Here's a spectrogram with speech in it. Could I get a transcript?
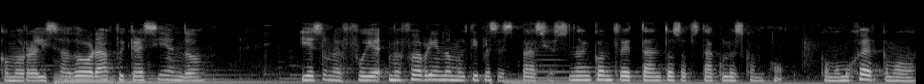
como realizadora, fui creciendo y eso me, me fue abriendo múltiples espacios. No encontré tantos obstáculos como, como mujer, como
